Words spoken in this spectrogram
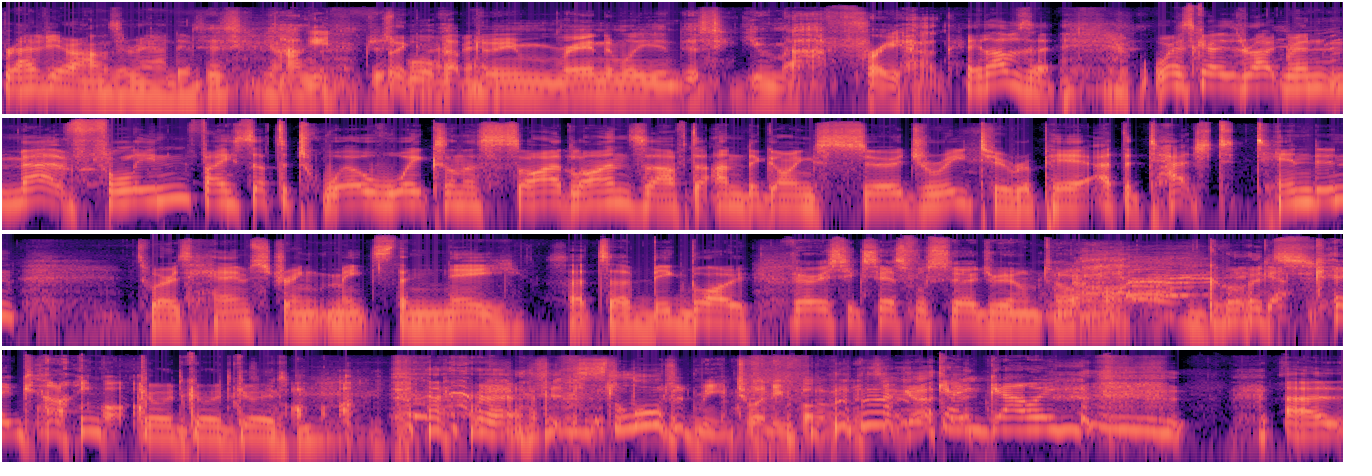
Wrap your arms around him. Just hug him. Just walk great up to him randomly and just give him a free hug. He loves it. West Coast ruckman Matt Flynn faced up to 12 weeks on the sidelines after undergoing surgery to repair a detached tendon. It's where his hamstring meets the knee. So that's a big blow. Very successful surgery, I'm told. Oh. Good. Keep going. Oh. Good, good, good. It slaughtered me 25 minutes ago. Keep going. Uh,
